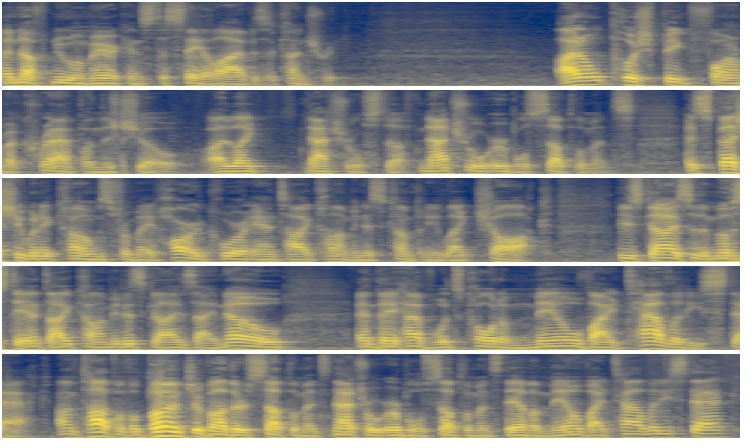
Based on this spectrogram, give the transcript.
enough new Americans to stay alive as a country. I don't push big pharma crap on this show. I like natural stuff, natural herbal supplements, especially when it comes from a hardcore anti communist company like Choq. These guys are the most anti communist guys I know, and they have what's called a male vitality stack. On top of a bunch of other supplements, natural herbal supplements, they have a male vitality stack.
